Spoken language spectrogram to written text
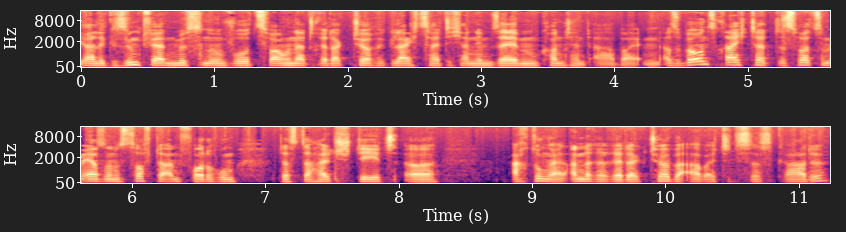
die alle gesynkt werden müssen und wo 200 Redakteure gleichzeitig an demselben Content arbeiten. Also bei uns reicht halt, das war zum eher so eine Softwareanforderung, dass da halt steht, äh, Achtung, ein anderer Redakteur bearbeitet das gerade.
